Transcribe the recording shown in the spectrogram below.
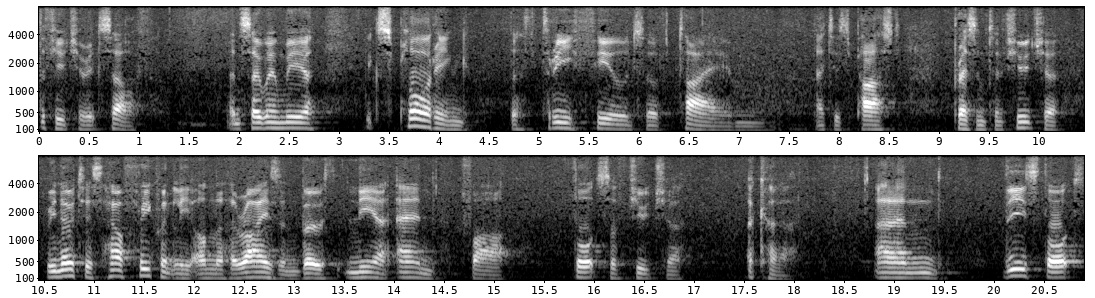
the future itself. And so when we are exploring the three fields of time, that is past, present, and future, we notice how frequently on the horizon, both near and far, thoughts of future occur. And these thoughts,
